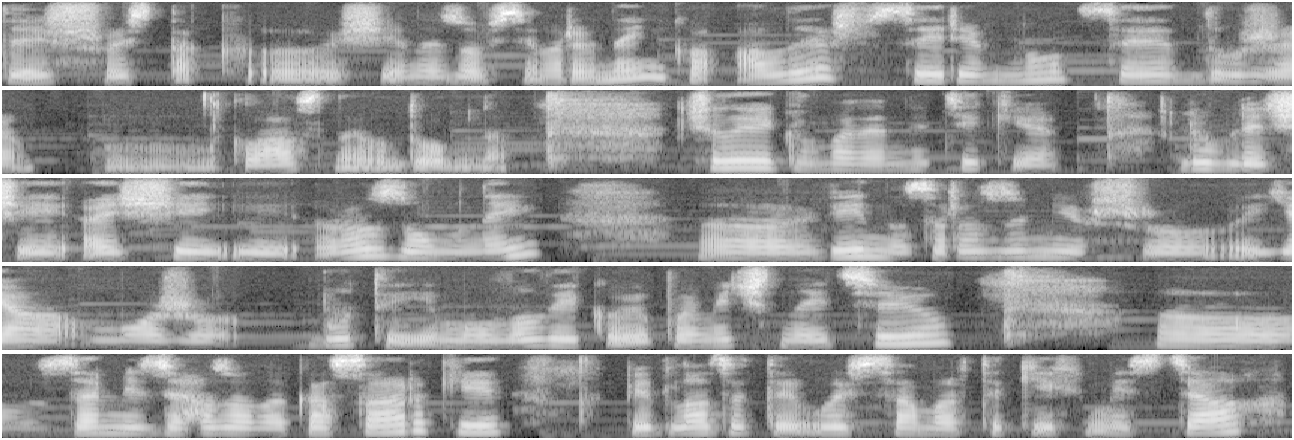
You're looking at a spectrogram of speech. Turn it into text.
десь щось так е, ще не зовсім рівненько, але ж все рівно це дуже класно і удобно. Чоловік в мене не тільки люблячий, а ще і розумний. Е, Він зрозумів, що я можу бути йому великою помічницею. е, Замість газонокосарки підлазити ось саме в таких місцях.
